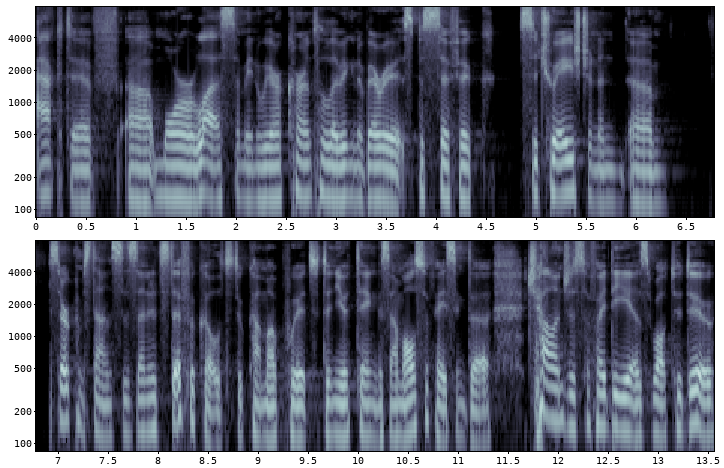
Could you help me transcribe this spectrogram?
active uh, more or less. I mean, we are currently living in a very specific situation and um, circumstances and it's difficult to come up with the new things. I'm also facing the challenges of ideas what to do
